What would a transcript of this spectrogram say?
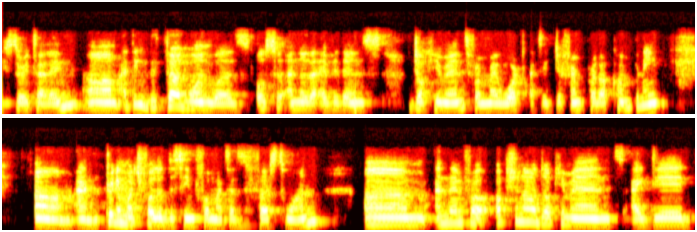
storytelling. Um, I think the third one was also another evidence document from my work at a different product company, um, and pretty much followed the same format as the first one. Um, and then for optional documents, I did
